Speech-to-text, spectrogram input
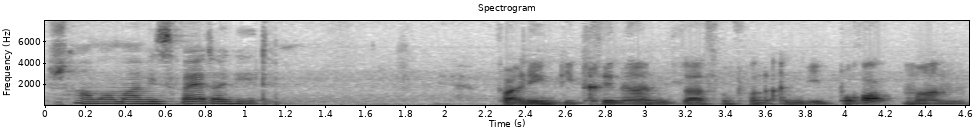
Schauen wir mal, wie es weitergeht vor allen Dingen die Trainerentlassung von Andy Brockmann.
